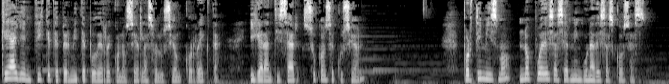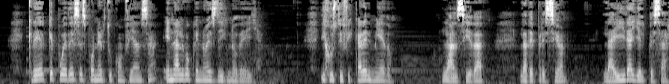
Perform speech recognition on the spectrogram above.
¿Qué hay en ti que te permite poder reconocer la solución correcta y garantizar su consecución? Por ti mismo no puedes hacer ninguna de esas cosas. Creer que puedes es poner tu confianza en algo que no es digno de ella y justificar el miedo, la ansiedad, la depresión, la ira y el pesar.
